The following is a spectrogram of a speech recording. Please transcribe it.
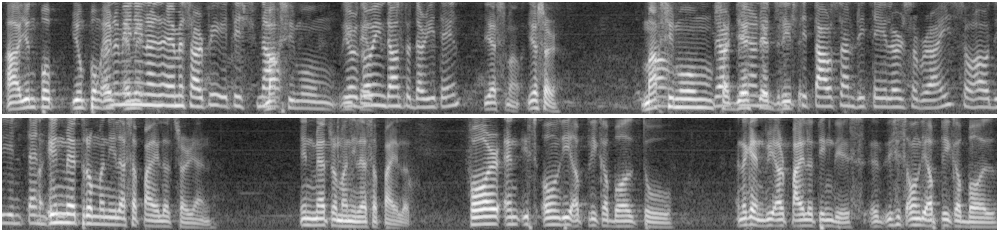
Ah, yun po, yung pong Ano M- meaning M- ng MSRP? It is now, maximum you're retail- going down to the retail? Yes, ma'am. Yes, sir. Maximum There are suggested retail 360,000 retailers of rice, so how do you intend? in Metro Manila sa pilot, sir, yan. In Metro Manila sa pilot. For, and it's only applicable to, and again, we are piloting this. Uh, This is only applicable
